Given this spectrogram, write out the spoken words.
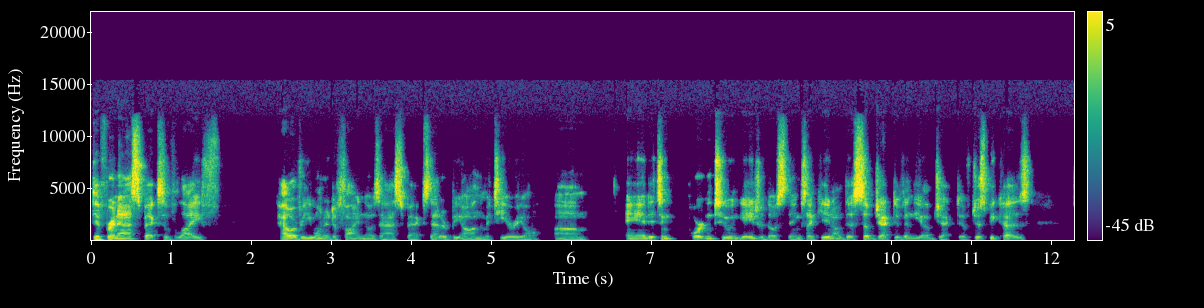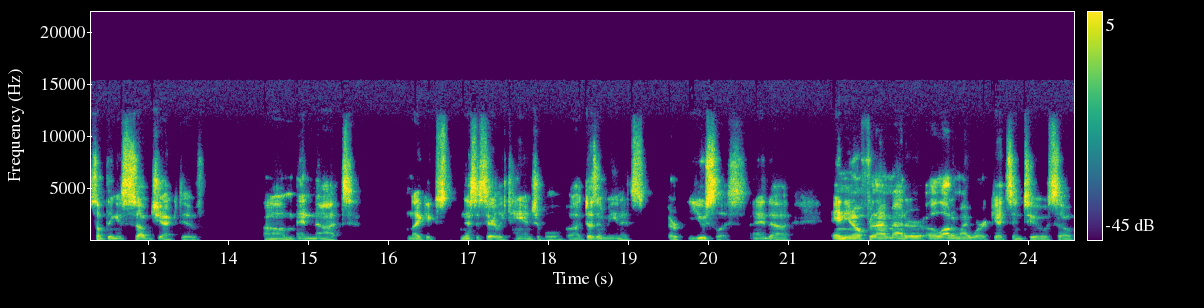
different aspects of life however you want to define those aspects that are beyond the material. Um, and it's important to engage with those things, like, you know, the subjective and the objective. Just because something is subjective um, and not like it's necessarily tangible uh, doesn't mean it's er, useless. And, uh, and, you know, for that matter, a lot of my work gets into, so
